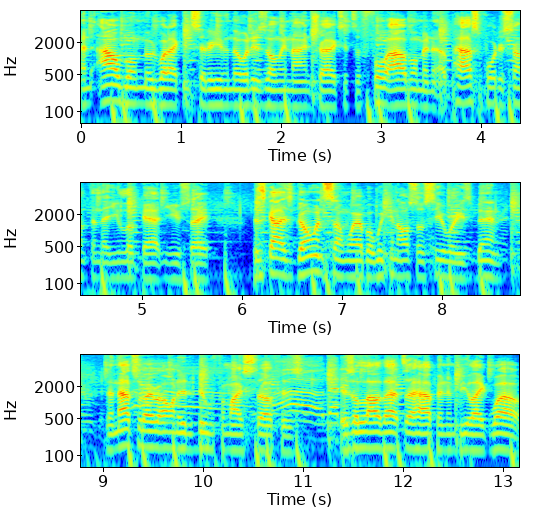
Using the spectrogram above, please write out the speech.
an album is what I consider, even though it is only nine tracks. It's a full album, and a passport is something that you look at and you say, this guy's going somewhere, but we can also see where he's been. And that's what I wanted to do for my stuff is Wow, that is is- allow that to happen and be like, wow,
